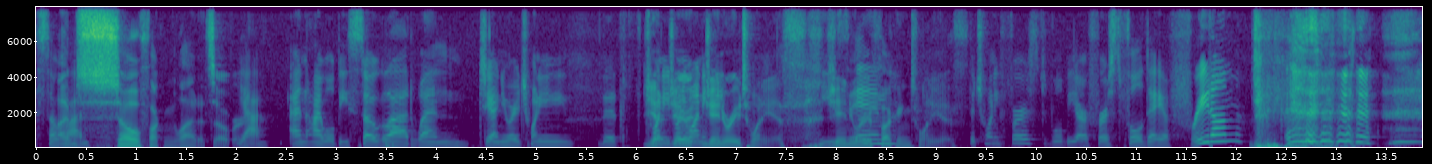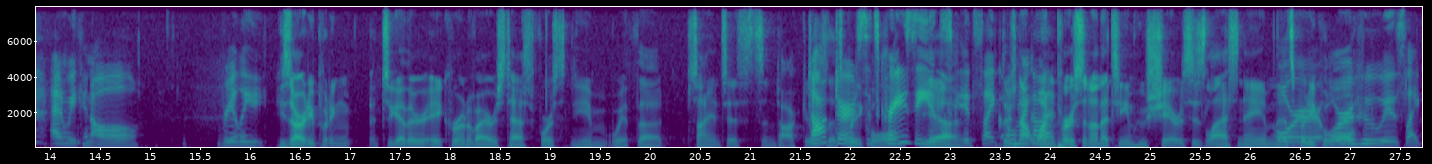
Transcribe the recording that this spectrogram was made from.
so I'm glad. so fucking glad it's over. Yeah, and I will be so glad when January twenty the Yeah, twenty Jan- twenty one. January 20th. he's January fucking 20th. The 21st will be our first full day of freedom. and we can all really He's already putting together a coronavirus task force team with uh, scientists and doctors. That's pretty doctors. It's crazy. Yeah. It's, it's like, There's oh my not God. one person on that team who shares his last name. That's or, pretty cool. or who is like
